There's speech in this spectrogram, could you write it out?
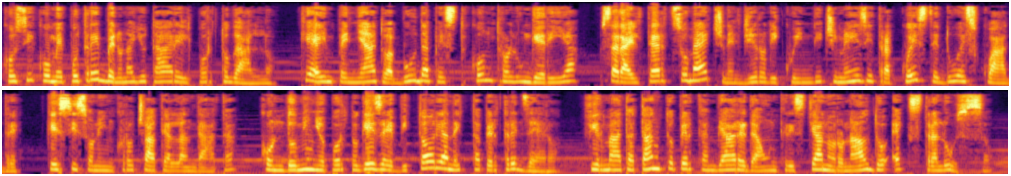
così come potrebbe non aiutare il Portogallo, che è impegnato a Budapest contro l'Ungheria, sarà il terzo match nel giro di 15 mesi tra queste due squadre, che si sono incrociate all'andata, con dominio portoghese e vittoria netta per 3-0, firmata tanto per cambiare da un Cristiano Ronaldo extra lusso.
